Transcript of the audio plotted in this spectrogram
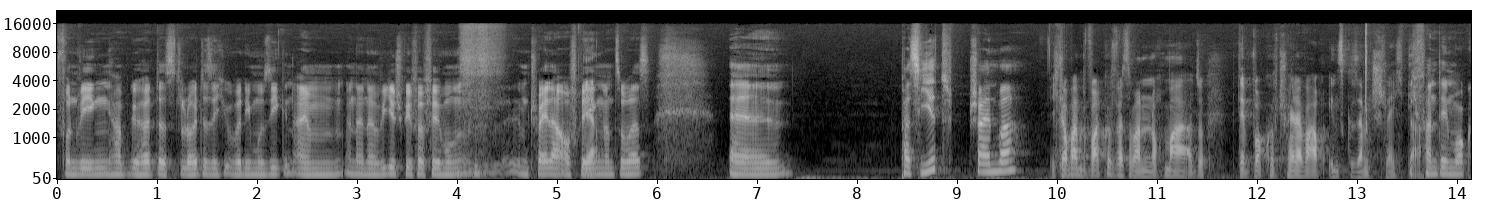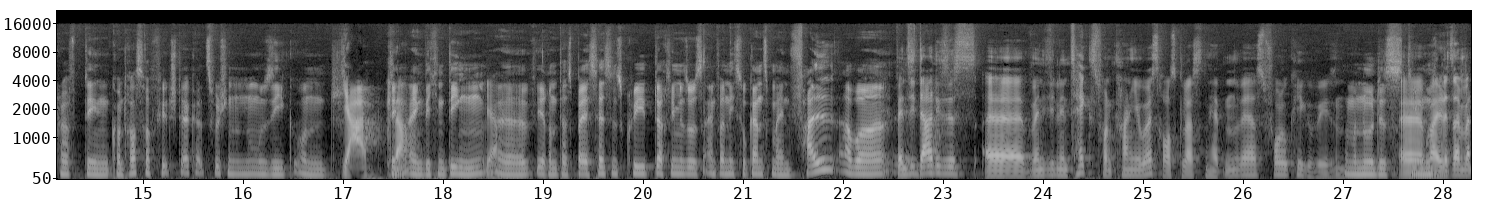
von wegen, habe gehört, dass Leute sich über die Musik in einem in einer Videospielverfilmung im Trailer aufregen ja. und sowas. Äh, passiert scheinbar. Ich glaube, bei Warcraft war es aber nochmal, also der Warcraft-Trailer war auch insgesamt schlechter. Ich fand den Warcraft, den Kontrast auch viel stärker zwischen Musik und ja, den eigentlichen Dingen. Ja. Äh, während das bei Assassin's Creed dachte ich mir so, ist einfach nicht so ganz mein Fall, aber. Wenn sie da dieses, äh, wenn sie den Text von Kanye West rausgelassen hätten, wäre es voll okay gewesen. Wenn nur das. Äh, weil das einfach,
